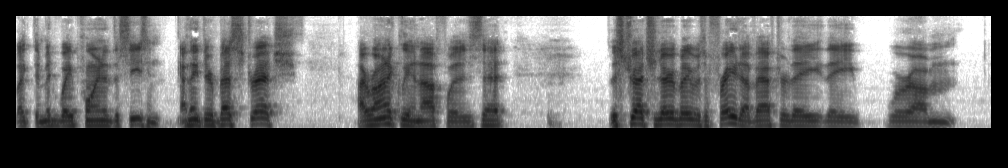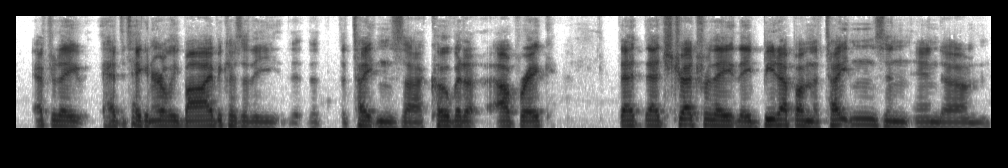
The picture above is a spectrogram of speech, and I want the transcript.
like the midway point of the season. I think their best stretch, ironically enough, was that the stretch that everybody was afraid of after they they were um after they had to take an early bye because of the the, the, the Titans uh, COVID outbreak. That that stretch where they they beat up on the Titans and and um,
